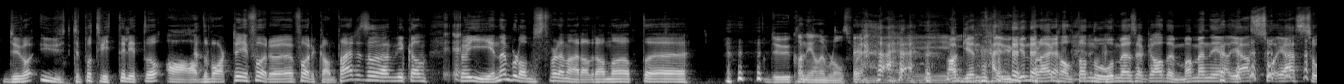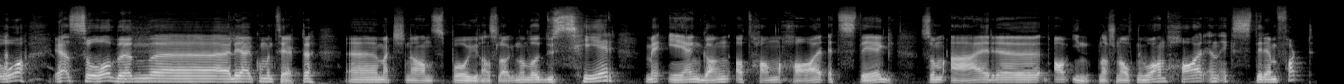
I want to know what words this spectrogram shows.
du var ute på Twitter litt og advarte i for forkant her, så vi kan, skal vi gi henne en blomst for den her, Adrian? At, uh, du kan gi han en blomst for den. Agent Haugen ble jeg kalt av noen, men jeg skal ikke ha dem med. Men jeg, jeg, så, jeg, så, jeg, så, den eh, Eller jeg kommenterte uh, matchene hans på U-landslagene. Og du ser med en gang at han har et steg som er uh, av internasjonalt nivå. Han har en ekstrem fart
